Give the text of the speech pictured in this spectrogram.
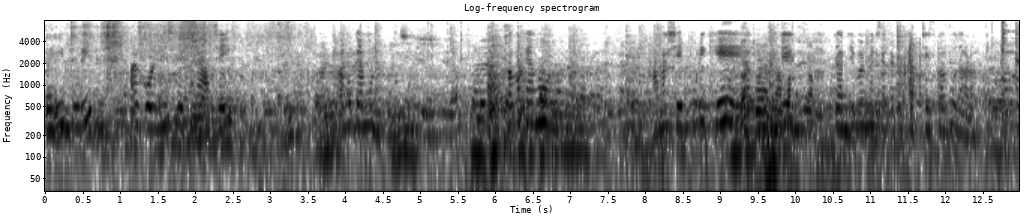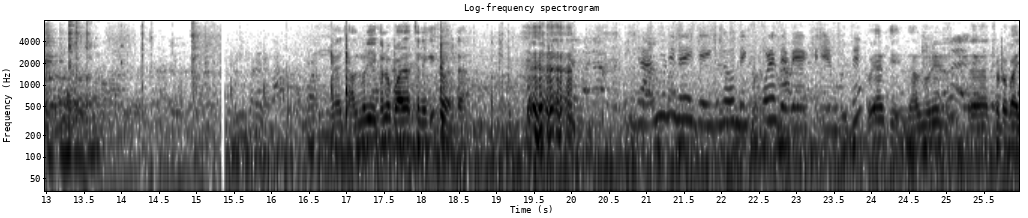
দহি পুরি আর কোল্ড ড্রিঙ্কস এখানে আছেই। বাবু কেমন? বাবু কেমন? আমার সে পুরি খেয়ে এখন যে জাঞ্জিবার মিক্স একটা খাচ্ছিস বাবু দাঁড়া। ঝালমুড়ি এখানেও পাওয়া যাচ্ছে নাকি তো এটা ঝালমুড়ি নেই যে এইগুলো মিক্স করে দেবে এর মধ্যে। ওই আর কি ঝালমুড়ির ছোট ভাই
